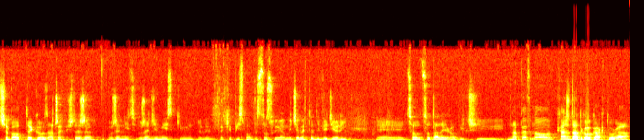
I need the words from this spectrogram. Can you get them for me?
trzeba od tego zacząć. Myślę, że urzędnicy w Urzędzie Miejskim takie pismo wystosują. Będziemy wtedy wiedzieli, y, co, co dalej robić. I na pewno każda droga, która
